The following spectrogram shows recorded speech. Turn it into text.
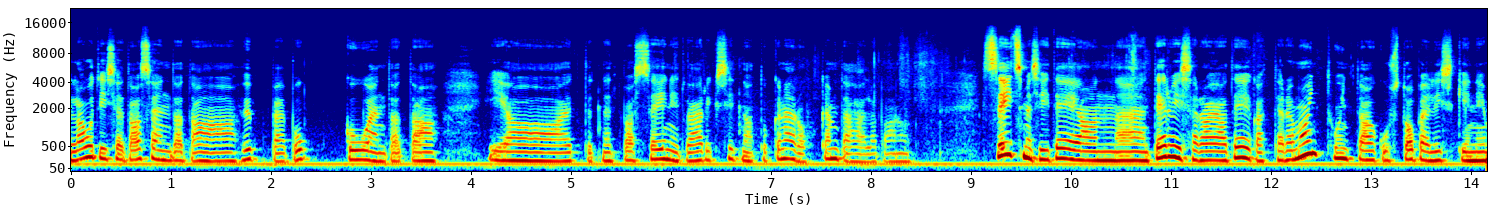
laudised asendada, hüppepukk uuendada ja et, et need basseinid vääriksid natukene rohkem tähelepanu. seitsmes idee on äh, terviseraja teekatte remont Hunt-August obeliskini.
